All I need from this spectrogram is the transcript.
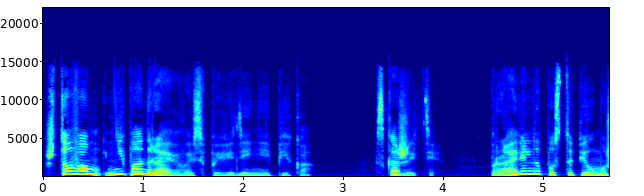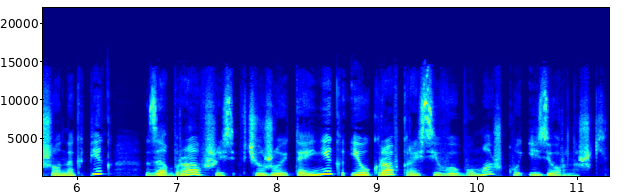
Что вам не понравилось в поведении Пика? Скажите, правильно поступил мышонок Пик, забравшись в чужой тайник и украв красивую бумажку и зернышки?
